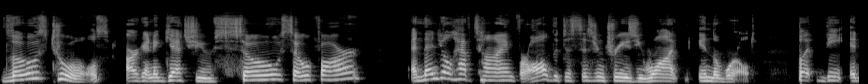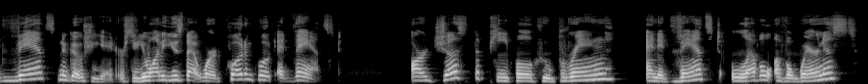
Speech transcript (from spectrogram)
those tools are going to get you so, so far. And then you'll have time for all the decision trees you want in the world. But the advanced negotiators, if you want to use that word, quote unquote, advanced, are just the people who bring an advanced level of awareness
